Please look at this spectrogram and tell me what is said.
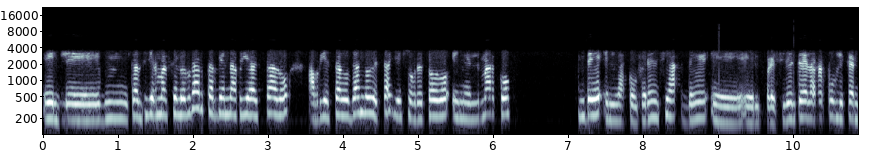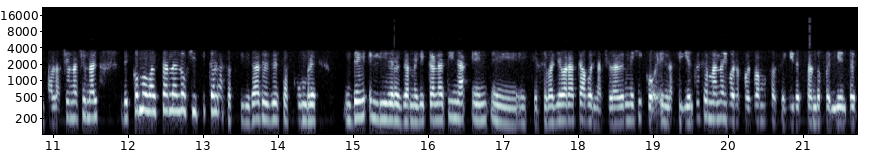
El eh, mm, canciller Marcelo Ebrard también habría estado, habría estado dando detalles, sobre todo en el marco de la conferencia del de, eh, el presidente de la República en Palacio Nacional de cómo va a estar la logística, las actividades de esa cumbre de líderes de América Latina en eh, que se va a llevar a cabo en la Ciudad de México en la siguiente semana y bueno pues vamos a seguir estando pendientes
